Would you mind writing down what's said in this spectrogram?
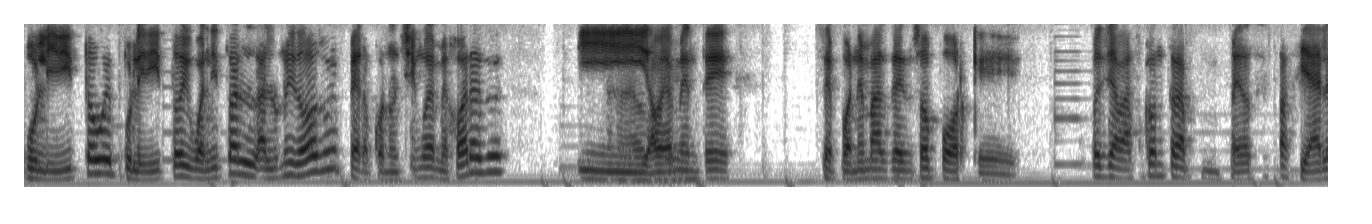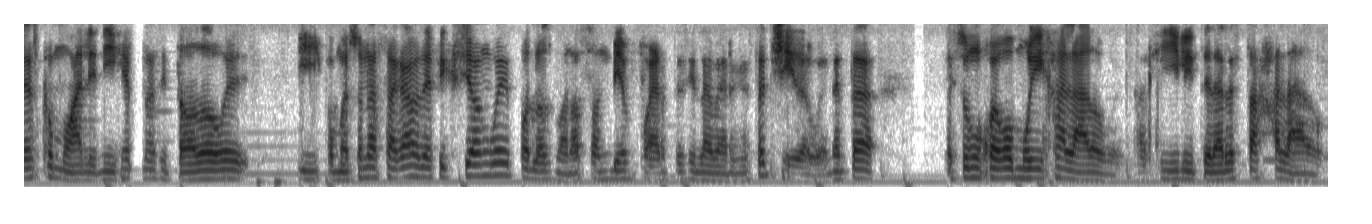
pulidito, güey, pulidito, igualito al, al 1 y 2, güey, pero con un chingo de mejoras, güey. Y Ah, obviamente se pone más denso porque, pues ya vas contra pedos espaciales como alienígenas y todo, güey. Y como es una saga de ficción, güey, pues los monos son bien fuertes y la verga. Está chido, güey. Neta, es un juego muy jalado, güey. Así literal está jalado.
